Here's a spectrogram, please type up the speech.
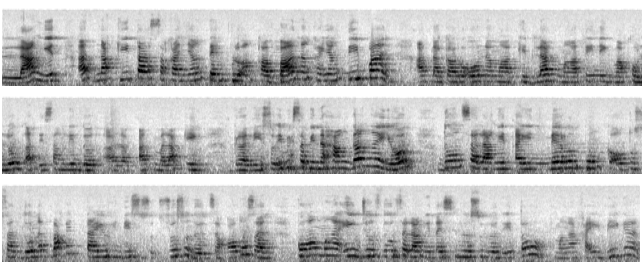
langit at nakita sa kanyang templo ang kaba ng kanyang tipan at nagkaroon ng mga kidlat, mga tinig, makulog at isang lindot at malaking granizo. Ibig sabihin na hanggang ngayon, doon sa langit ay meron pong kautusan doon at bakit tayo hindi susunod sa kautusan kung ang mga angels doon sa langit ay sinusunod ito, mga kaibigan.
